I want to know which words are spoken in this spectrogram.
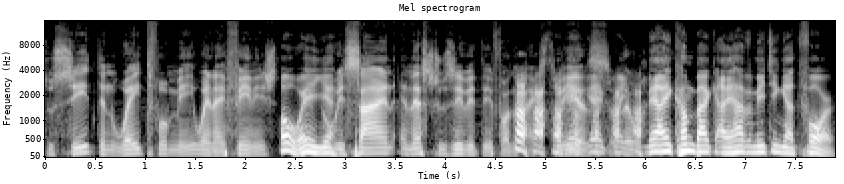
to sit and wait for me when I finish. Oh, wait, yeah. We sign an exclusivity for the next three years. Okay, So great. May I come back? I have a meeting at four.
